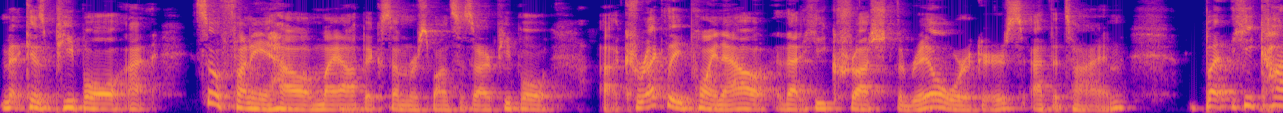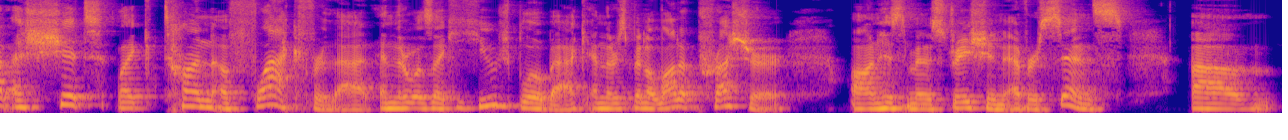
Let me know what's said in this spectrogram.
because people, it's so funny how myopic some responses are. People uh, correctly point out that he crushed the rail workers at the time, but he caught a shit like ton of flack for that. And there was like a huge blowback and there's been a lot of pressure on his administration ever since. Um,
